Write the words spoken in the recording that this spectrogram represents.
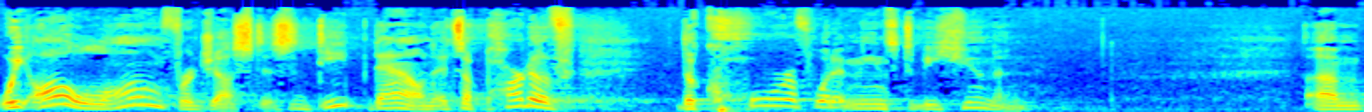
We all long for justice deep down. It's a part of the core of what it means to be human. Um,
